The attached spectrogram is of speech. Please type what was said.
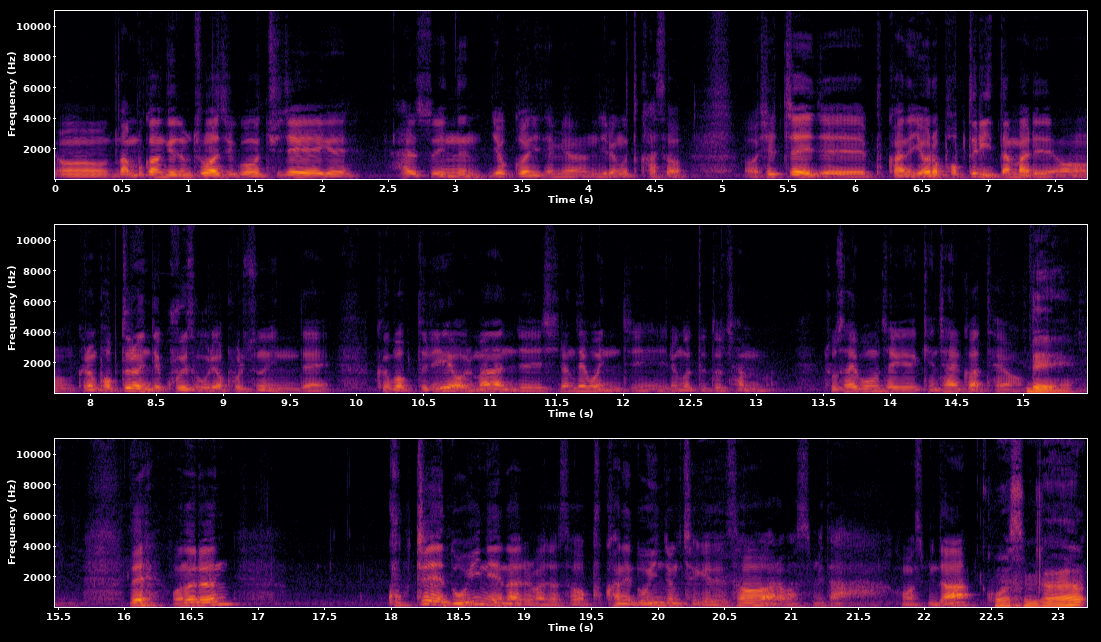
어, 남북 관계 좀 좋아지고 취재 할 수 있는 여건이 되면 이런 것도 가서 어, 실제 이제 북한에 여러 법들이 있단 말이에요. 그런 법들은 이제 구해서 우리가 볼 수는 있는데 그 법들이 얼마나 이제 실현되고 있는지 이런 것들도 참 조사해 보면 되게 괜찮을 것 같아요. 네, 네, 오늘은 국제 노인의 날을 맞아서 북한의 노인 정책에 대해서 알아봤습니다. 고맙습니다. 고맙습니다.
